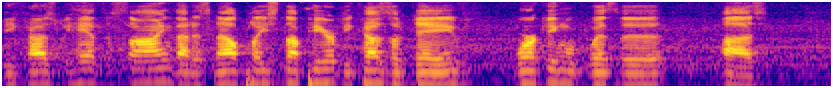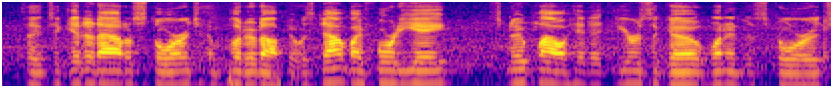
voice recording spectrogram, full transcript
because we have the sign that is now placed up here because of Dave working with the, uh, to, to get it out of storage and put it up. It was down by 48. Snowplow hit it years ago, went into storage.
